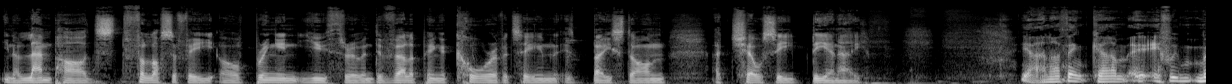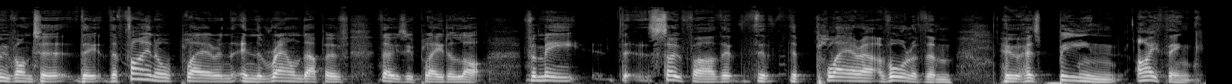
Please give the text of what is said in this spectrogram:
you know Lampard's philosophy of bringing youth through and developing a core of a team that is based on a Chelsea DNA. Yeah, and I think um, if we move on to the, the final player in the, in the roundup of those who played a lot, for me, so far, the, the, the player out of all of them who has been, I think,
